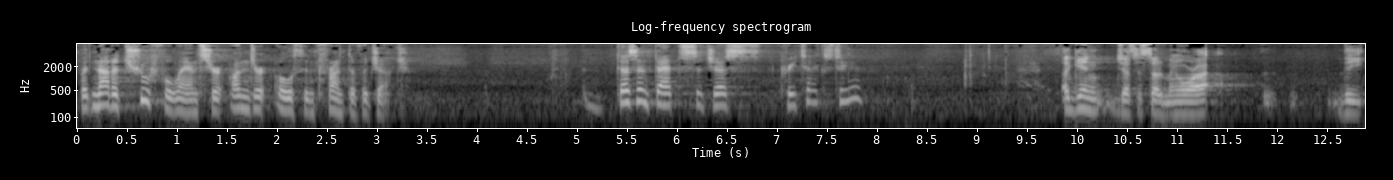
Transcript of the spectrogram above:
but not a truthful answer under oath in front of a judge. Doesn't that suggest pretext to you? Again, Justice Sotomayor, the,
